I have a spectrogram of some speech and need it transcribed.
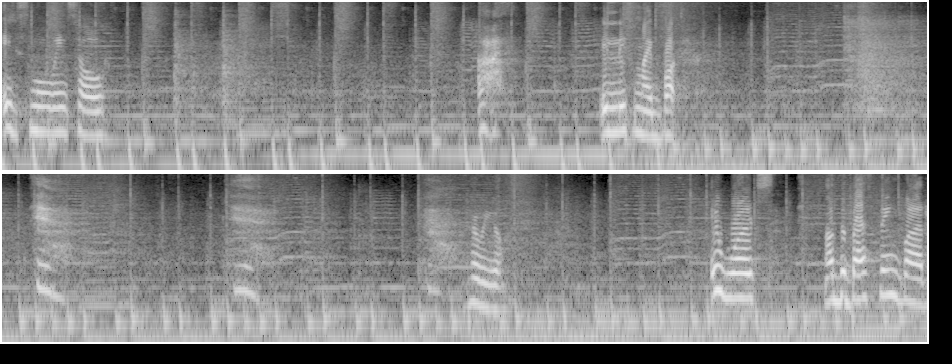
it's moving so uh, it lifts my butt. Here we go. It works. Not the best thing, but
